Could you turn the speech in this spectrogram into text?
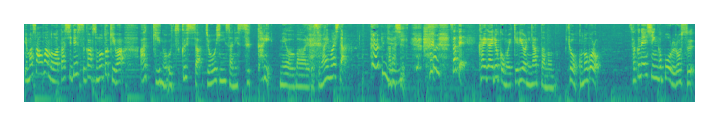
ゆまさんファンの私ですがその時はアッキーの美しさ上品さにすっかり目を奪われてしまいました。正しい。さて海外旅行も行けるようになったの今日この頃。昨年シンガポールロス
